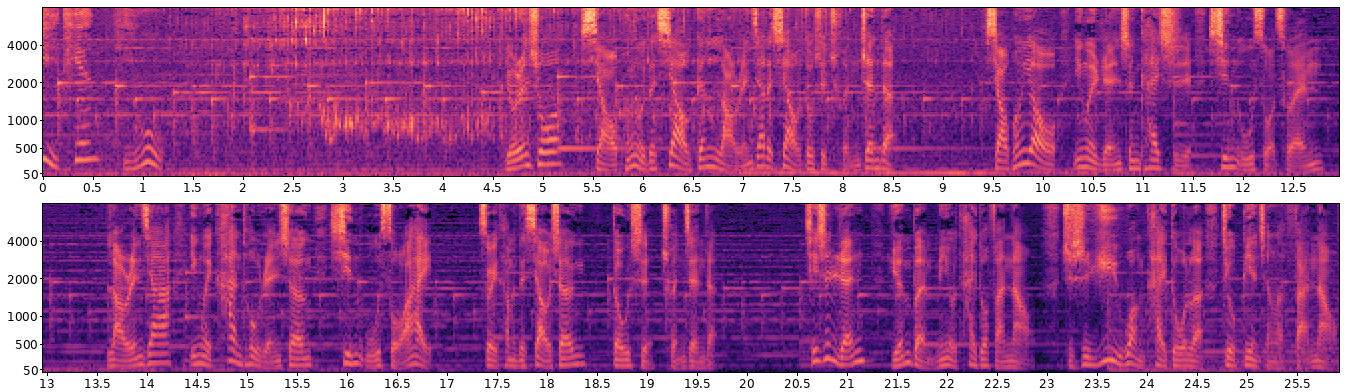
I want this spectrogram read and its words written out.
一天一物。有人说，小朋友的笑跟老人家的笑都是纯真的。小朋友因为人生开始心无所存，老人家因为看透人生心无所爱，所以他们的笑声都是纯真的。其实人原本没有太多烦恼，只是欲望太多了，就变成了烦恼。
